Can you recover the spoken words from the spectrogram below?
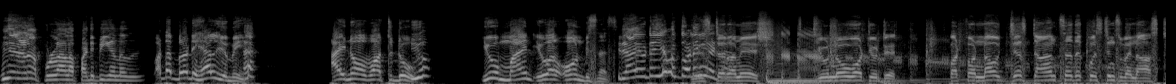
ഇങ്ങനെയാണോ പുള്ളാളെ പഠിപ്പിക്കണത്? What no bloody hell you mean? Your I know what to do. What You mind your own business. രായോട്ടെ ഇവൻ തുടങ്ങി Mr. കേട്ടോ. Ramesh, you know what you did. But for now, just answer the questions when asked.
